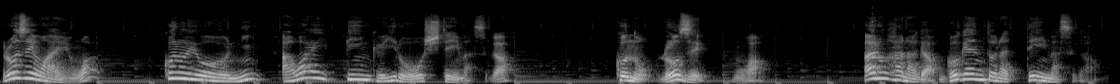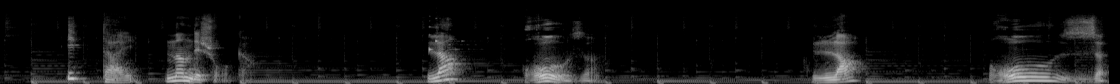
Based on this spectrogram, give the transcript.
ロゼワインはこのように淡いピンク色をしていますが、このロゼはある花が語源となっていますが、一体何でしょうか？La rose La rose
